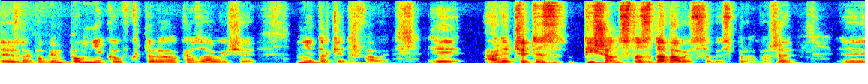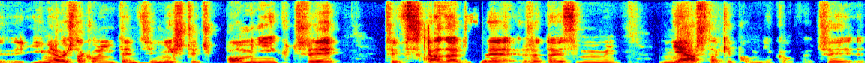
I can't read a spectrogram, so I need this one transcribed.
e, że tak powiem, pomników, które okazały się nie takie trwałe. Ale czy ty pisząc to zdawałeś sobie sprawę, że i miałeś taką intencję, niszczyć pomnik, czy, czy wskazać, że, że to jest nie aż takie pomnikowe. Czy,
